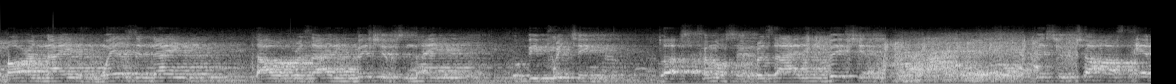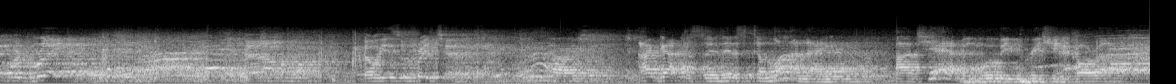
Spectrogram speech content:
tomorrow night and Wednesday night. Our presiding bishop's night will be preaching to us. Come on, say presiding bishop. Bishop Charles Edward Blake. Now, know he's a preacher. I got to say this, tomorrow night, our chairman will be preaching for us.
